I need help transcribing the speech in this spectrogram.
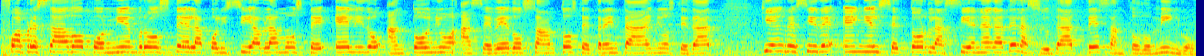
Fue apresado por miembros de la policía, hablamos de Élido Antonio Acevedo Santos, de 30 años de edad, quien reside en el sector La Ciénaga de la ciudad de Santo Domingo,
